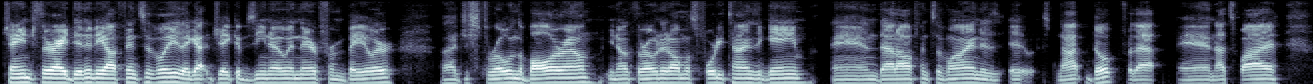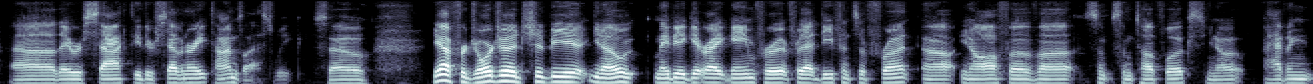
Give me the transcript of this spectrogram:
changed their identity offensively. They got Jacob Zeno in there from Baylor uh, just throwing the ball around, you know, throwing it almost 40 times a game. And that offensive line is it's not built for that. And that's why uh, they were sacked either seven or eight times last week. So, yeah, for Georgia, it should be, you know, maybe a get right game for for that defensive front, uh, you know, off of uh, some some tough looks. You know, having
